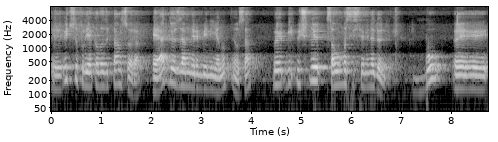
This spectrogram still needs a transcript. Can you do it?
e, 3-0 yakaladıktan sonra eğer gözlemlerim beni yanıltmıyorsa böyle bir üçlü savunma sistemine döndük. Bu e,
